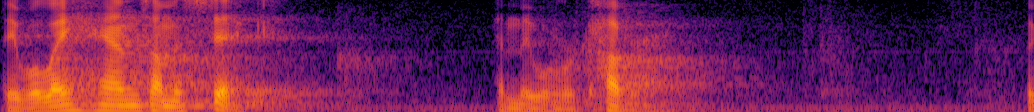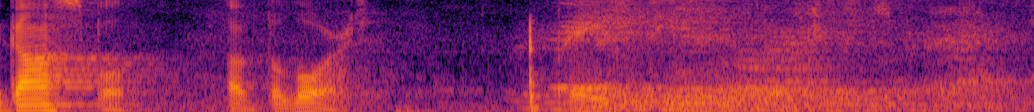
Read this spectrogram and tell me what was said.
They will lay hands on the sick, and they will recover. The Gospel of the Lord. Praise to you, Lord Jesus Christ.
